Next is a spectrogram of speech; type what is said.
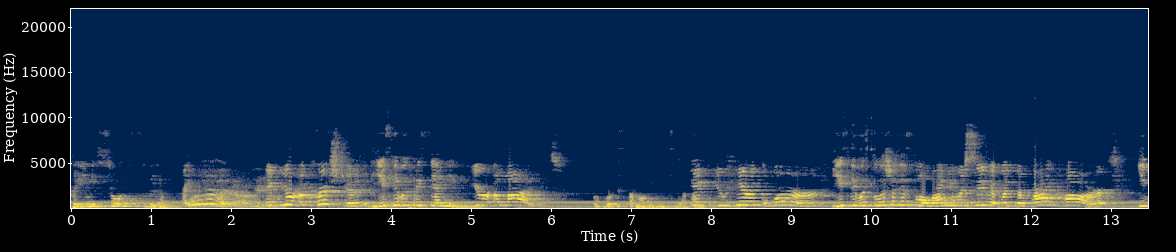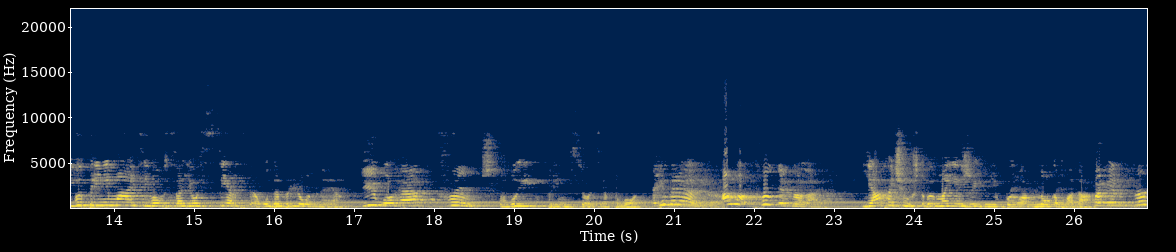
принесет свет. Amen. If you're a Christian, Если вы христианин, you're a light. Вы становитесь светом. If you hear the word Если вы слышали Слово, and you receive it with the right heart, и вы принимаете его в свое сердце, удобренное, you will have fruit. вы принесете плод. Amen. I want fruit in my life. Я хочу, чтобы в моей жизни было много плода. But in 1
